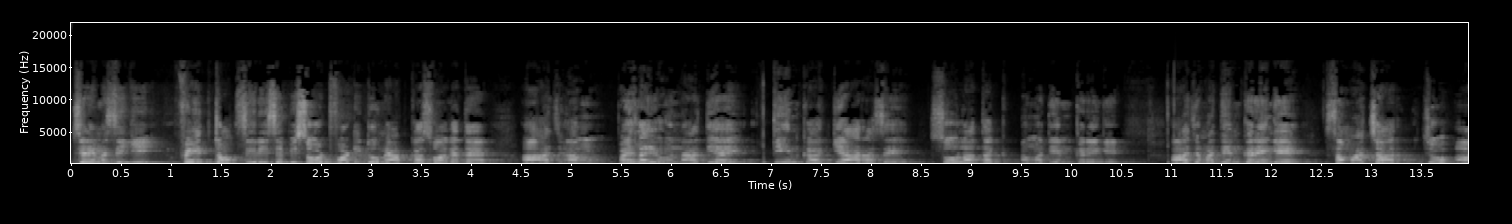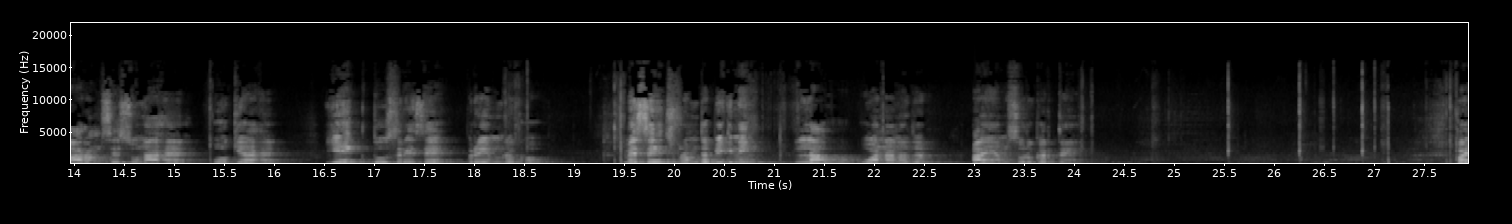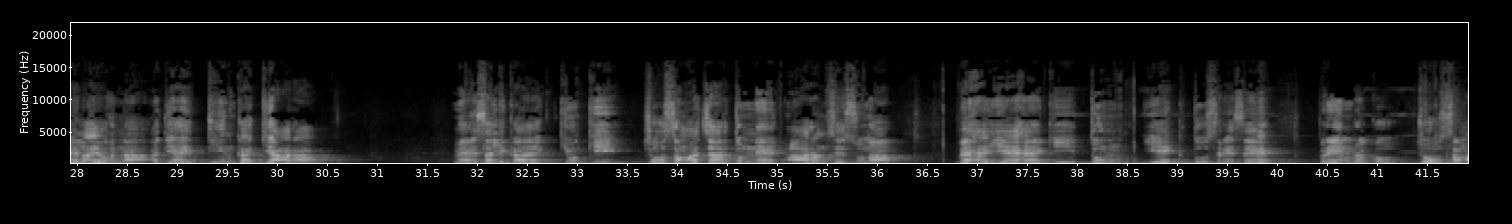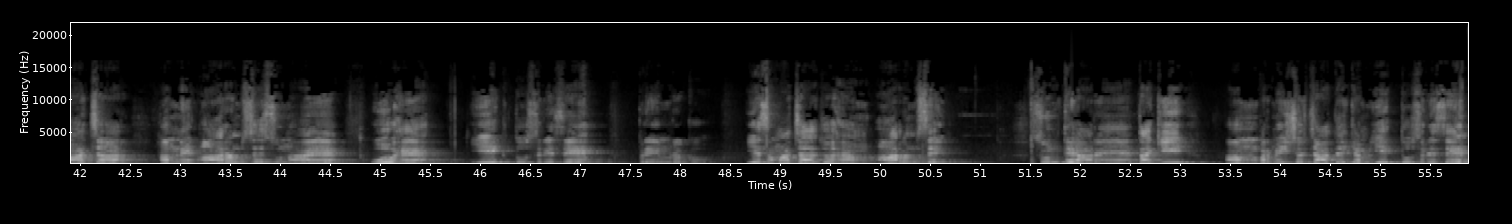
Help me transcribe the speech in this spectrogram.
जय मसीह। की faith talk series episode 42 में आपका स्वागत है। आज हम पहला योहन्ना अध्याय तीन का 11 से 16 तक हम अध्ययन करेंगे। आज हम अध्ययन करेंगे समाचार जो आरंभ से सुना है, वो क्या है? एक दूसरे से प्रेम रखो। Message from the beginning love one another आए हम शुरू करते हैं। पहला योहन्ना अध्याय तीन का ग्यारह में ऐसा लिखा है, क्योंकि जो समाचार तुमने आरंभ से सुना, वह यह है कि तुम एक दूसरे से प्रेम रखो। जो समाचार हमने आरंभ से सुना है, वो है एक दूसरे से प्रेम रखो। ये समाचार जो है, हम आरंभ से सुनते आ रहे हैं, ताकि हम परमेश्वर चाहते हैं कि हम एक दूसरे से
